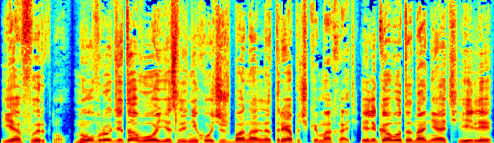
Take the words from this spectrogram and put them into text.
Я фыркнул. Ну, вроде того, если не хочешь банально тряпочкой махать. Или кого-то нанять, или...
